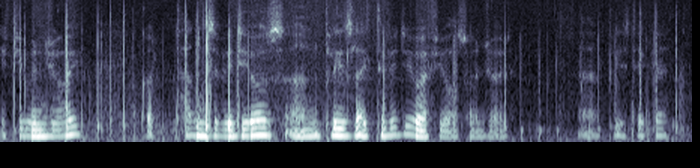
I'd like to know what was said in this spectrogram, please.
if you enjoy. Got tons of videos, and please like the video if you also enjoyed. Uh, please take care.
